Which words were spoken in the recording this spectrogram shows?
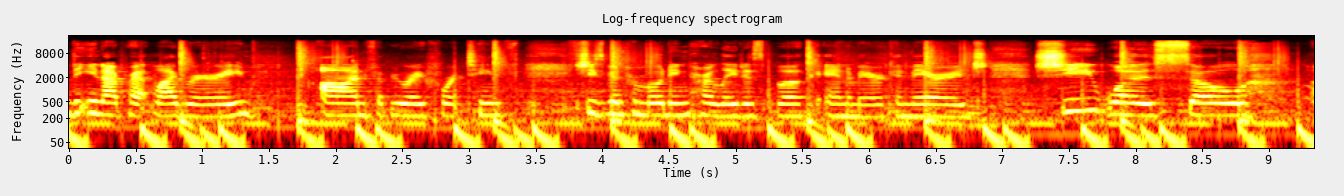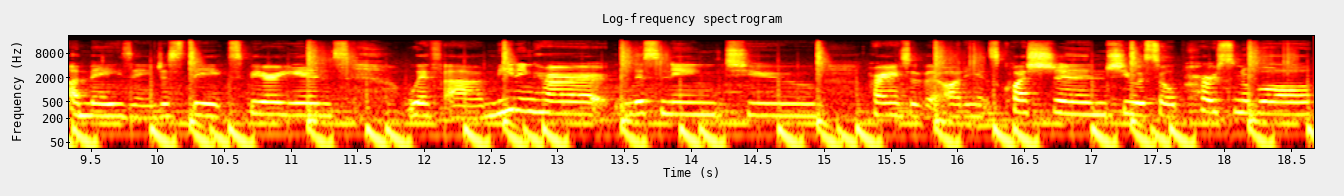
the Enoch Pratt Library on February 14th. She's been promoting her latest book, An American Marriage. She was so amazing. Just the experience with uh, meeting her, listening to her answer the audience question. She was so personable.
